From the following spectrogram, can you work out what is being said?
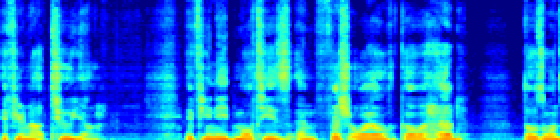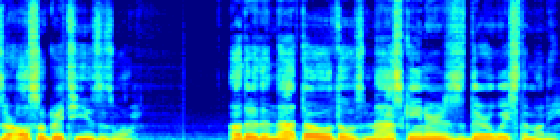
if you're not too young. If you need multis and fish oil, go ahead those ones are also great to use as well. Other than that, though, those mass gainers, they're a waste of money.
